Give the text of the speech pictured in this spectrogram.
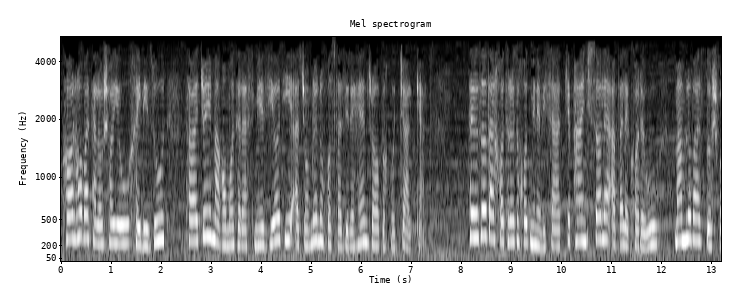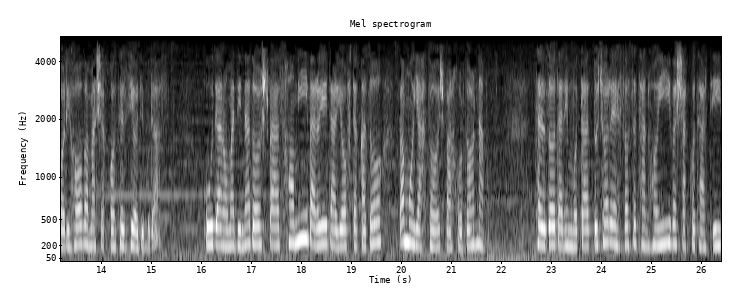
کارها و تلاشهای او خیلی زود توجه مقامات رسمی زیادی از جمله نخست وزیر هند را به خود جلب کرد. ترزا در خاطرات خود می نویسد که پنج سال اول کار او مملو از دشواری ها و مشقات زیادی بوده است. او درآمدی نداشت و از حامی برای دریافت غذا و مایحتاج برخوردار نبود. ترزا در این مدت دچار احساس تنهایی و شک و ترتیب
